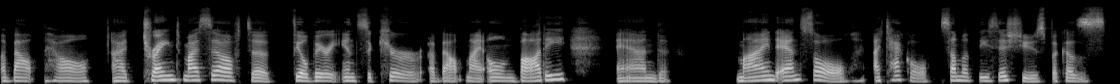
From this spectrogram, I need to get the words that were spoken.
about how I trained myself to feel very insecure about my own body and mind and soul. I tackle some of these issues because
